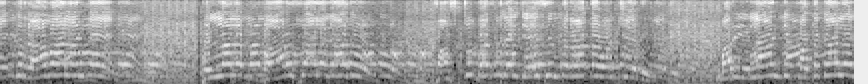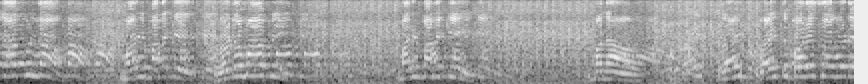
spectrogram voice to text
చెక్ రావాలంటే పిల్లల బారసాల కాదు ఫస్ట్ బర్త్డే చేసిన తర్వాత వచ్చేది. మరి ఇలాంటి పథకాలే కాకుండా మరి మనకి రుణమాఫీ. మరి మనకి మన రైతు రైతు భరోసా కూడా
